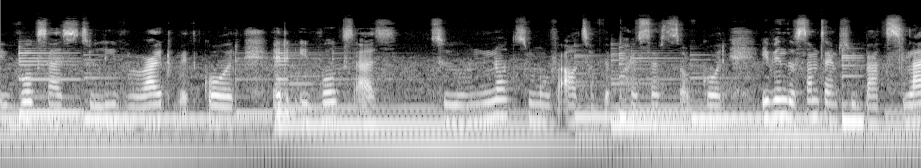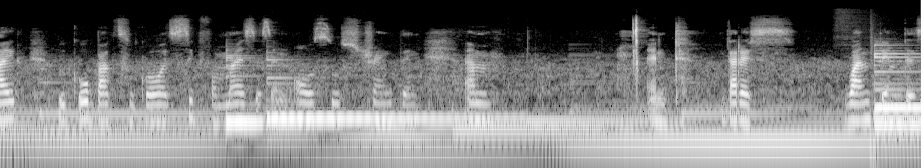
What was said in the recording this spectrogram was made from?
It evokes us to live right with god. It evokes us to not move out of the presence of god even though sometimes we backslide we go back to god seek for mercies and also strengthen um and that is one thing this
